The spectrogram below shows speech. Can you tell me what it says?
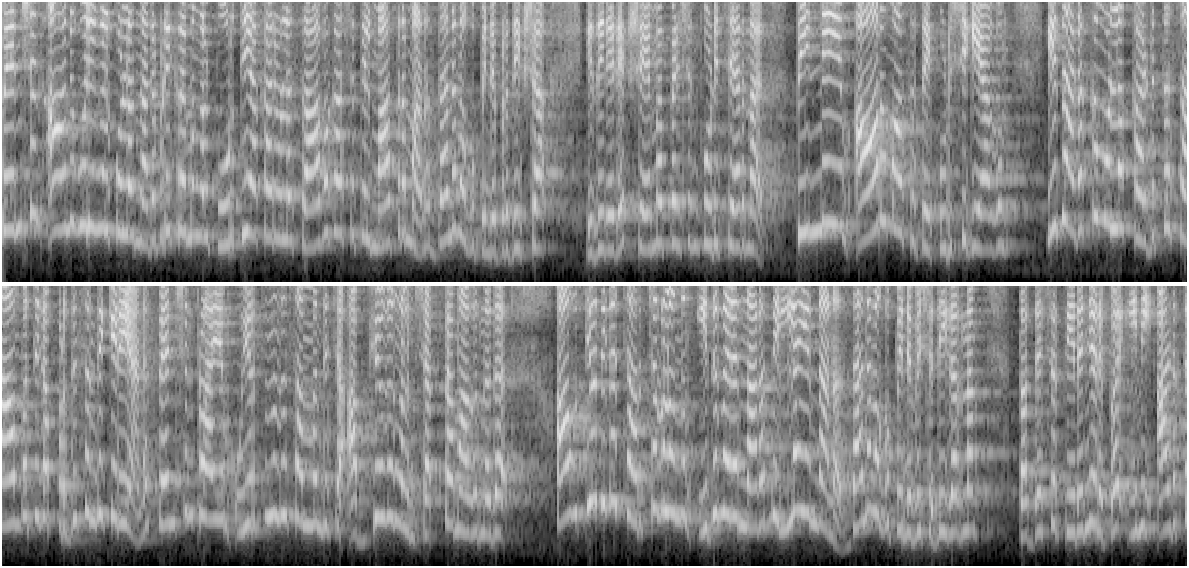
പെൻഷൻ ആനുകൂല്യങ്ങൾക്കുള്ള നടപടിക്രമങ്ങൾ പൂർത്തിയാക്കാനുള്ള സാവകാശത്തിൽ മാത്രമാണ് ധനവകുപ്പിന്റെ പ്രതീക്ഷ. ഇതിനിടെ ക്ഷേമ പെൻഷൻ കൂടി ചേർന്നാൽ പിന്നെയും ആറു മാസത്തെ കുടിശ്ശികയാകും. ഇതടക്കമുള്ള കടുത്ത സാമ്പത്തിക പ്രതിസന്ധിക്കിടെയാണ് പെൻഷൻ പ്രായം ഉയർത്തുന്നത് സംബന്ധിച്ച അഭ്യൂഹങ്ങളും ശക്തമാകുന്നത്. ഔദ്യോഗിക ചർച്ചകളൊന്നും ഇതുവരെ നടന്നില്ല എന്നാണ് ധനവകുപ്പിന്റെ വിശദീകരണം. തദ്ദേശ തിരഞ്ഞെടുപ്പ് ഇനി അടുത്ത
